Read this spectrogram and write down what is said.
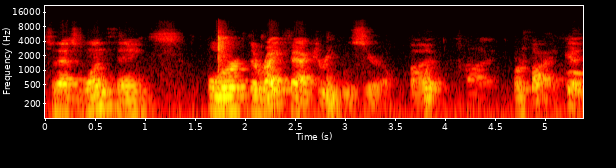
So that's one thing, or the right factor equals zero, Five. Five. Or five, good.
